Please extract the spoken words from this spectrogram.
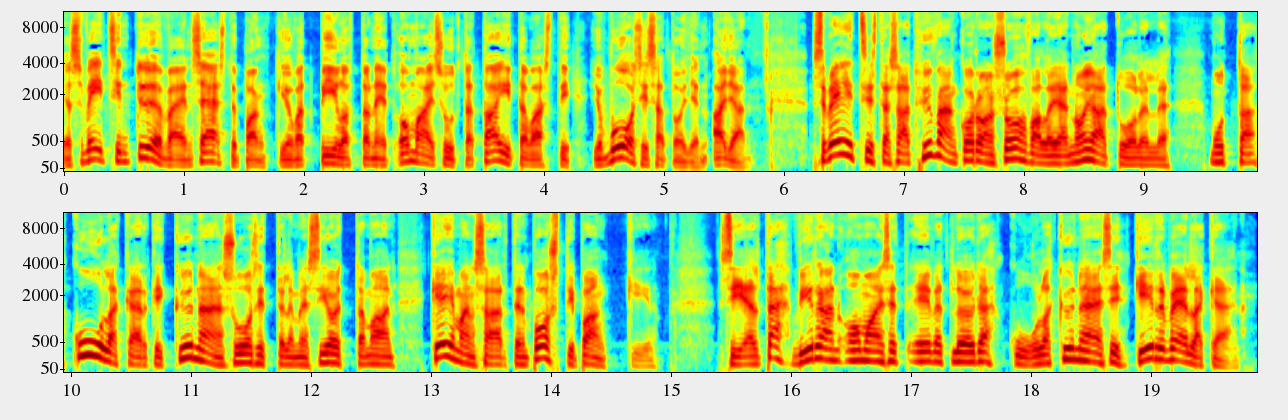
ja Sveitsin työväen säästöpankki ovat piilottaneet omaisuutta taitavasti jo vuosisatojen ajan. Sveitsistä saat hyvän koron sohvalle ja nojatuolelle, mutta kuulakärki kynään suosittelemme sijoittamaan Keimansaarten postipankkiin. Sieltä viranomaiset eivät löydä kuulakynäisi kirveelläkään.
